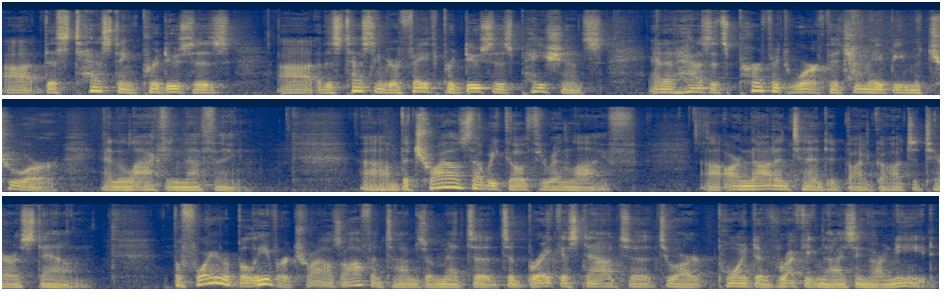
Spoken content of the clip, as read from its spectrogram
uh, this testing produces, uh, this testing of your faith produces patience, and it has its perfect work that you may be mature and lacking nothing. Um, the trials that we go through in life uh, are not intended by God to tear us down. Before you're a believer, trials oftentimes are meant to, to break us down to, to our point of recognizing our need.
